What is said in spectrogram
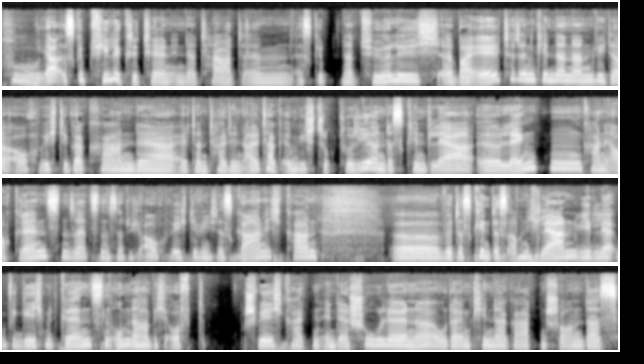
Puh, ja, es gibt viele Kriterien in der Tat. Ähm, es gibt natürlich äh, bei älteren Kindern dann wieder auch wichtiger kann der Elternteil den Alltag irgendwie strukturieren, das Kind leer, äh, lenken, kann er auch Grenzen setzen, ist natürlich auch wichtig. Wenn ich das gar nicht kann, äh, wird das Kind das auch nicht lernen. Wie, wie gehe ich mit Grenzen um? Da habe ich oft Schwierigkeiten in der Schule ne, oder im Kindergarten schon, dass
